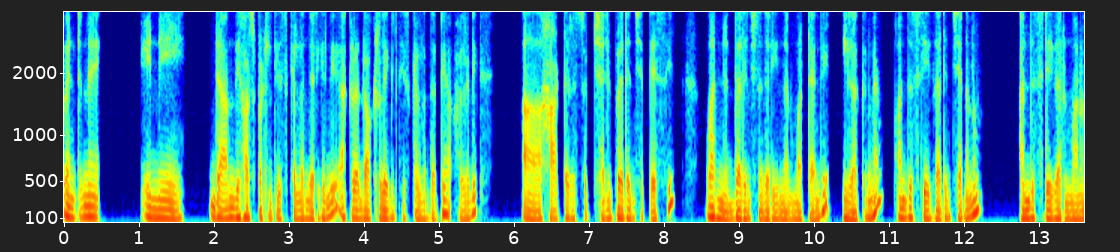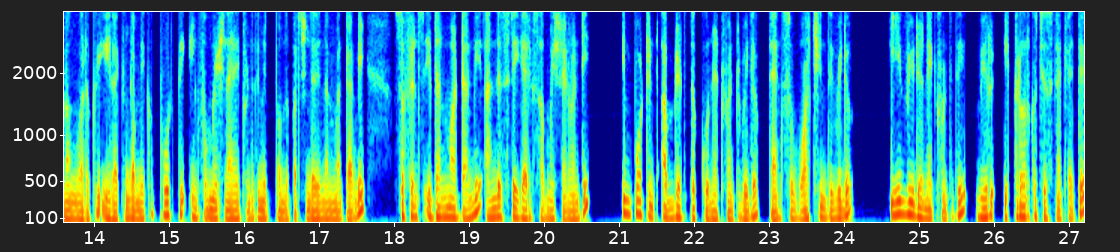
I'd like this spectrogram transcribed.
వెంటనే ఇన్ని గాంధీ హాస్పిటల్ తీసుకెళ్ళడం జరిగింది. అక్కడ డాక్టర్ దగ్గర తీసుకెళ్ళడం తోటి ఆల్రెడీ ఆ హార్ట్ అరెస్ట్ చనిపోయారని చెప్పేసి వారిని నిర్ధారించడం జరిగింది అనమాట అండి. ఈ రకంగా అందశ్రీ గారి జననం అందశ్రీ గారి మరణం వరకు ఈ రకంగా మీకు పూర్తి ఇన్ఫర్మేషన్ అనేటువంటిది మీకు పొందుపరచడం జరిగింది అనమాట అండి. సో ఫ్రెండ్స్ ఇదనమాట అండి అందశ్రీ గారికి సంబంధించినటువంటి ఇంపార్టెంట్ అప్డేట్తో కూడినటువంటి video. Thanks for watching the video. ఈ వీడియో అనేటువంటిది మీరు ఇక్కడ వరకు చూసినట్లయితే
